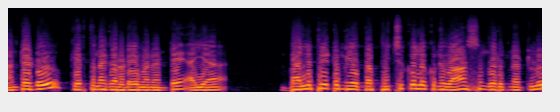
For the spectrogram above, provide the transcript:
అంటాడు కీర్తనకారుడు ఏమనంటే అయ్యా బలిపీఠం యొక్క పిచ్చుకలకు నివాసం దొరికినట్లు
